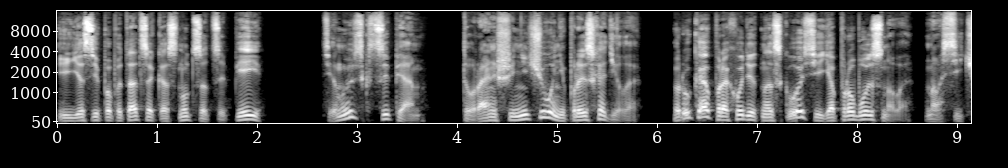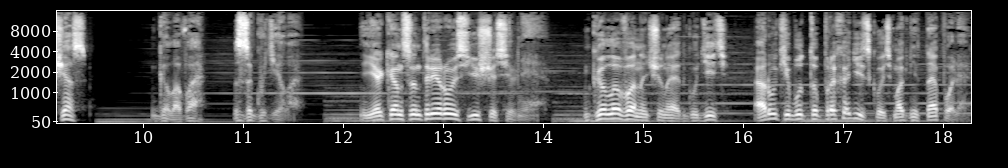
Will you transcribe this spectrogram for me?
И если попытаться коснуться цепей, тянусь к цепям, то раньше ничего не происходило. Рука проходит насквозь, и я пробую снова. Но сейчас голова загудела. Я концентрируюсь еще сильнее. Голова начинает гудеть, а руки будто проходить сквозь магнитное поле.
